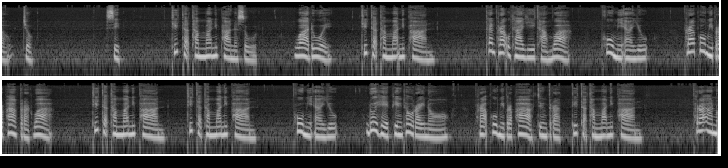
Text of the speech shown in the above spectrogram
9 จบ 10. ทิฏฐธรรมนิพานสูตร ว่าด้วย ทิฏฐธรรมนิพาน ท่านพระอุทายีถามว่า ผู้มีอายุ พระผู้มีพระภาคตรัสว่า ทิฏฐธรรมนิพาน ทิฏฐธรรมนิพาน ผู้มีอายุ ด้วยเหตุเพียงเท่าไรหนอ พระผู้มีพระภาคจึงตรัสทิฏฐธรรมนิพาน พระอาน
